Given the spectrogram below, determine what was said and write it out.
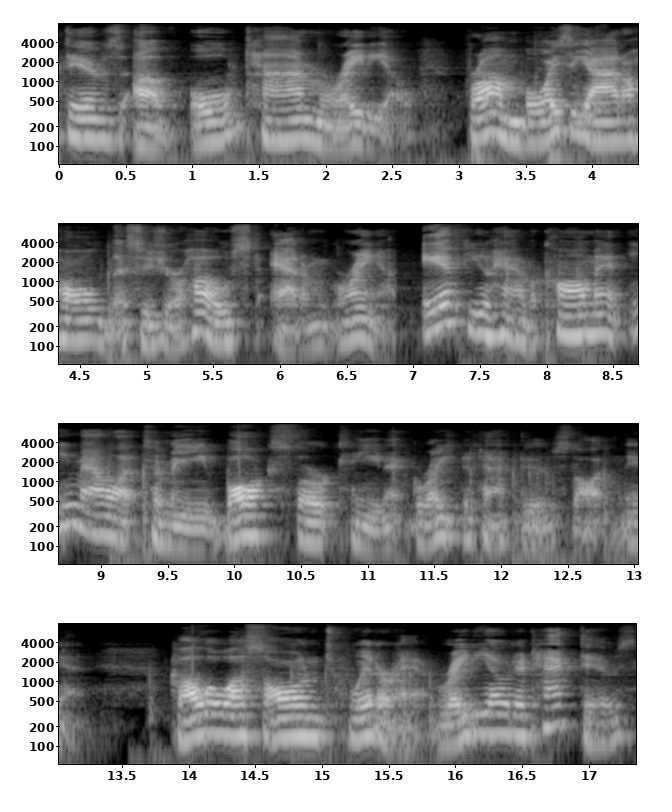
Detectives of Old Time Radio. From Boise, Idaho, this is your host, Adam Graham. If you have a comment, email it to me, box13 at greatdetectives.net. Follow us on Twitter at Radio Detectives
